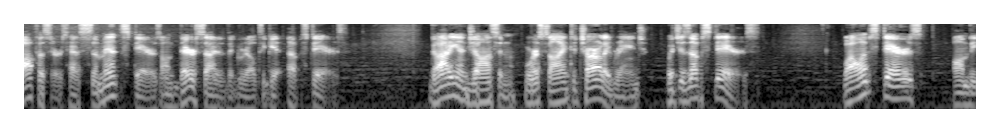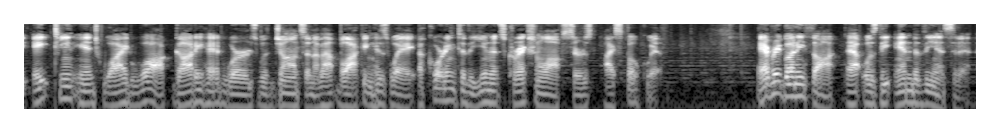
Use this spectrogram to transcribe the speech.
officers have cement stairs on their side of the grill to get upstairs. Gotti and Johnson were assigned to Charlie Range, which is upstairs. While upstairs on the 18 inch wide walk, Gotti had words with Johnson about blocking his way, according to the unit's correctional officers I spoke with. Everybody thought that was the end of the incident,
